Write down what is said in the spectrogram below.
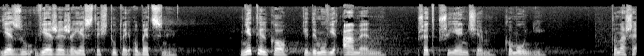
Jezu, wierzę, że jesteś tutaj obecny. Nie tylko kiedy mówię Amen przed przyjęciem komunii. To nasze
